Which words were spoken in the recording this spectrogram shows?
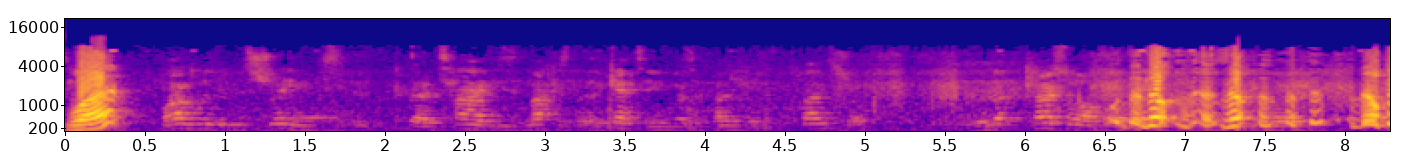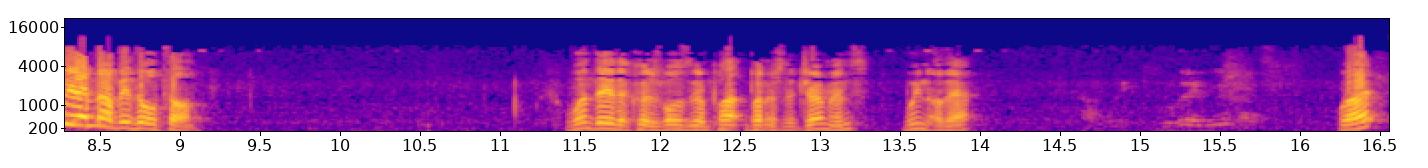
What? Why would the strings tie these that they're getting There'll, be a Navi, they'll tell. One day the Baruch is going to punish the Germans. We know that. What?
